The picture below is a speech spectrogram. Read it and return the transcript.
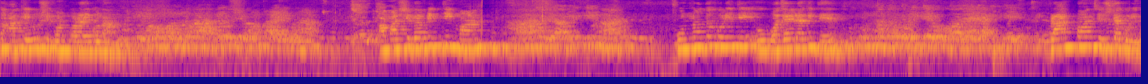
কাহাকেও সেবন করাইব না। আমার সেবাবৃত্তির মান উন্নত করিতে ও বজায় রাখিতে প্রাণপণ চেষ্টা করিব।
